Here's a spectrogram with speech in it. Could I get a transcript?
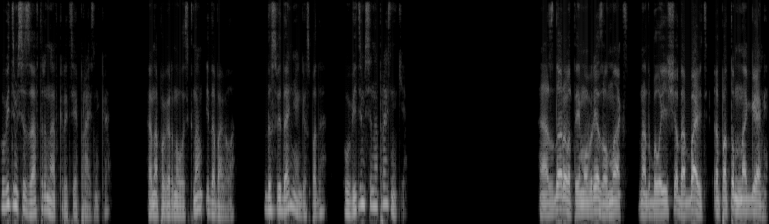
Увидимся завтра на открытие праздника». Она повернулась к нам и добавила. «До свидания, господа. Увидимся на празднике». А здорово ты ему врезал, Макс. Надо было еще добавить, а потом ногами.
